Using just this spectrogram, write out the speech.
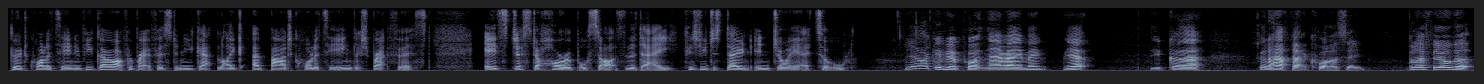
good quality and if you go out for breakfast and you get like a bad quality english breakfast it's just a horrible start to the day because you just don't enjoy it at all Yeah, I'll give you a point there, Amy. Yep, you've gotta gotta have that quality. But I feel that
